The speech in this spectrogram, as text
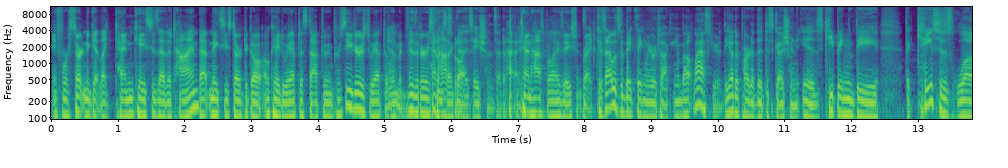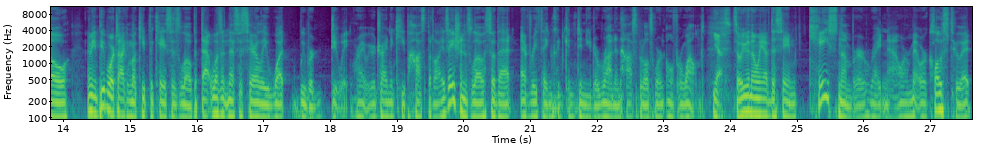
If we're starting to get like 10 cases at a time, that makes you start to go, okay, do we have to stop doing procedures? Do we have to limit visitors? 10 Things like that. hospitalizations at a time. 10 hospitalizations. Right, because that was the big thing we were talking about last year. The other part of the discussion is keeping the the cases low. I mean, people were talking about keep the cases low, but that wasn't necessarily what we were doing, right? We were trying to keep hospitalizations low so that everything could continue to run and hospitals weren't overwhelmed. Yes. So even though we have the same case number right now, or we're close to it,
